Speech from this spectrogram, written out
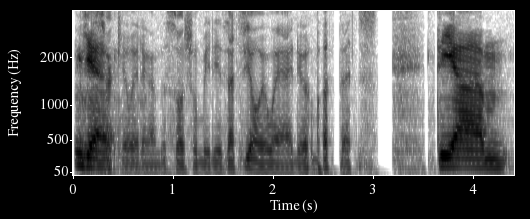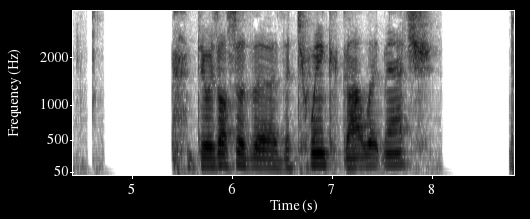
yeah, circulating on the social medias. That's the only way I knew about this. the um, there was also the the Twink Gauntlet match.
